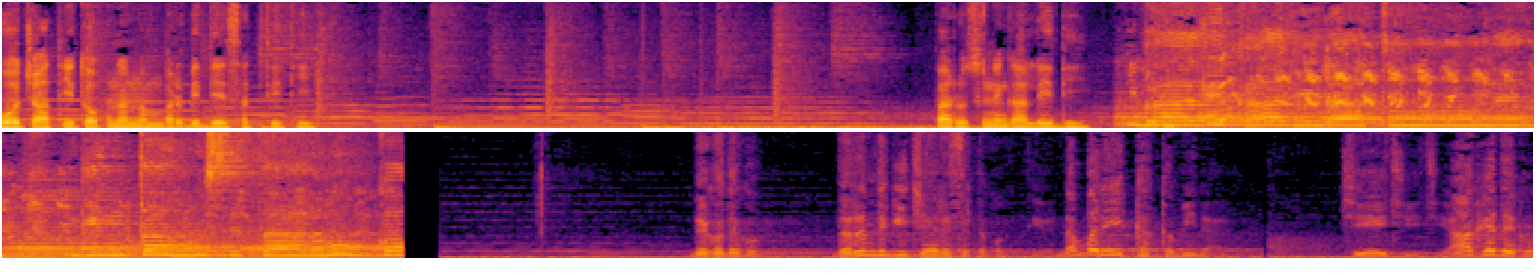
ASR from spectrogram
वो चाहती तो अपना नंबर भी दे सकती थी। पर उसने गाली दी। काली काली रातों में गिनता हूँ सितारों को। देखो देखो दरिंदगी चेहरे से टपकती है। नंबर एक का कमीना है। छी छी छी आँखें देखो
